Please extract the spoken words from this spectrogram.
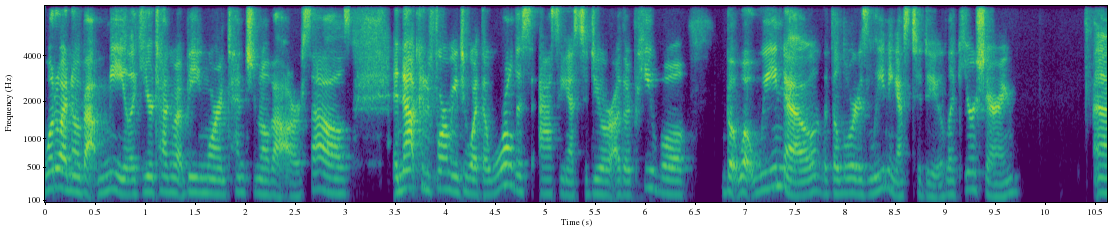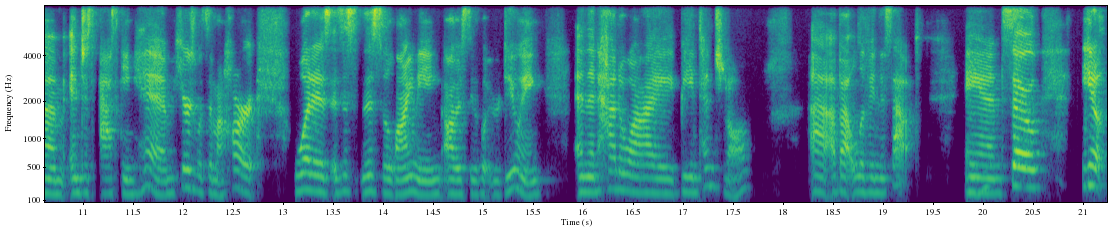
what do I know about me? Like you're talking about being more intentional about ourselves and not conforming to what the world is asking us to do or other people, but what we know that the Lord is leading us to do, like you're sharing. Um, and just asking him, here's what's in my heart. What is, is this, this aligning obviously what you're doing? And then how do I be intentional uh, about living this out? Mm-hmm. And so, you know,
